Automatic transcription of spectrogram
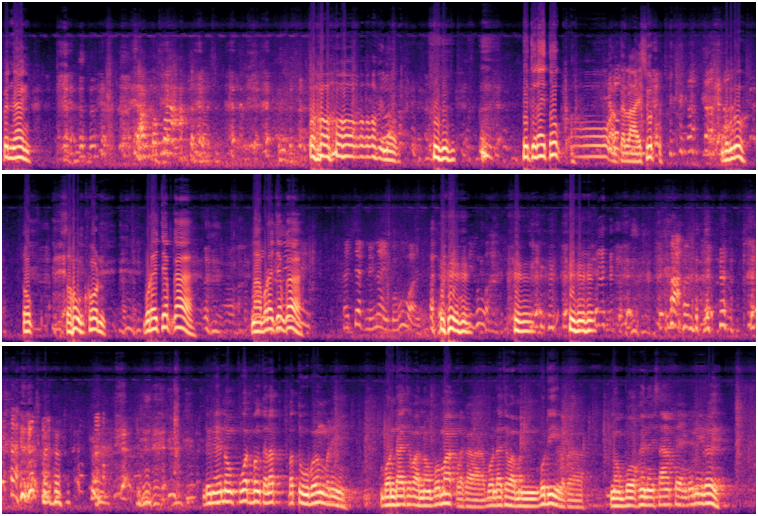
เป็นยังสามกับมาโอ้พี่น้องคือจะได้ตกโอ้อันตรายสุดเบึงดู ตกสองคนบ่ได้เจ็บก้าน่าบ่ได้เจ็บก้าถ้าเจ็บในไหนบ่หัวเลยนี่หัวเดี๋ยวนี้ให้น้องกวดเบิ่งแต่ละประตูเบิ่งมานี่ บอลได้ที่ว่าน้องบ่มักแล้วก็บอลได้ที่ว่ามันบ่ดีแล้วก็น้องบอกให้ในายสร้างแปลงเดี๋ยวนี้เลย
